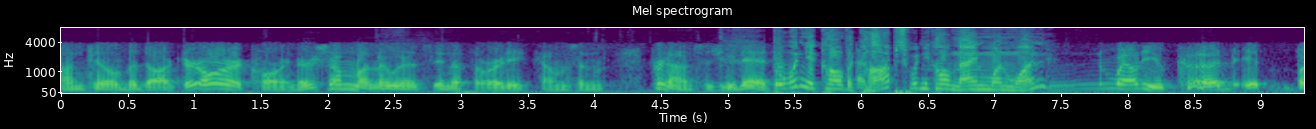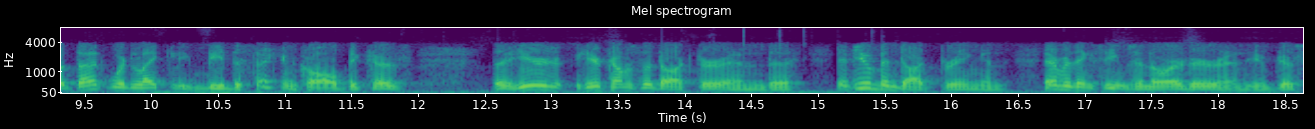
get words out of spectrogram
until the doctor or a coroner, someone who is in authority, comes and pronounces you did. But wouldn't you call the cops? Wouldn't you call nine one one? Well, you could, it, but that would likely be the second call because the, here here comes the doctor, and uh, if you've been doctoring and everything seems in order and you've just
